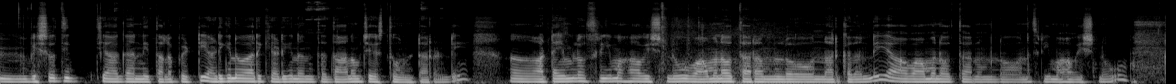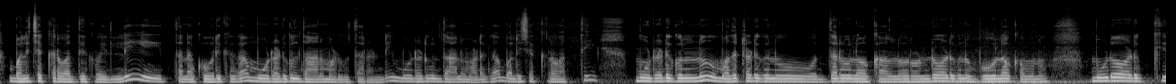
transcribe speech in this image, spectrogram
విశ్వతి త్యాగాన్ని తలపెట్టి అడిగిన వారికి అడిగినంత దానం చేస్తూ ఉంటారండి. ఆ, టైంలో శ్రీ మహావిష్ణువు వామనవతారంలో ఉన్నారు కదండి. ఆ వామనవతారంలో ఉన్న శ్రీ మహావిష్ణువు బలిచక్రవర్తికి వెళ్ళి తన కోరికగా మూడు అడుగులు దానం అడుగుతారండి. మూడు అడుగులు దానం అడగా బలిచక్రవర్తి మూడు అడుగులను మొదటి అడుగును ఉద్దరు లోకాలను రెండో అడుగును భూలోకమును మూడో అడుగుకి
